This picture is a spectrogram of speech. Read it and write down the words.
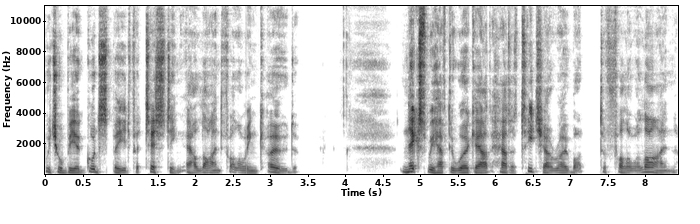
which will be a good speed for testing our line following code. Next, we have to work out how to teach our robot to follow a line.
